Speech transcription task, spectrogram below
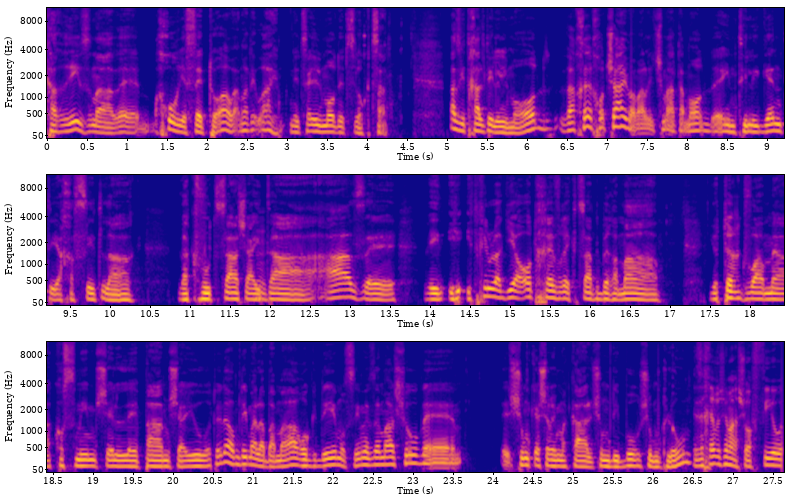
וכריזמה, ובחור יפה תואר, ואמרתי, וואי, רוצה ללמוד אצלו קצת. אז התחלתי ללמוד, ואחרי חודשיים אמר לי, תשמע, אתה מאוד אה, אינטליגנטי יחסית לקבוצה שהייתה אז, אה, והתחילו להגיע עוד חבר'ה קצת ברמה יותר גבוהה מהקוסמים של אה, פעם שהיו, אתה יודע, עומדים על הבמה, רוקדים, עושים איזה משהו, שום קשר עם הקהל, שום דיבור, שום כלום. איזה חבר'ה שמה, שהופיעו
